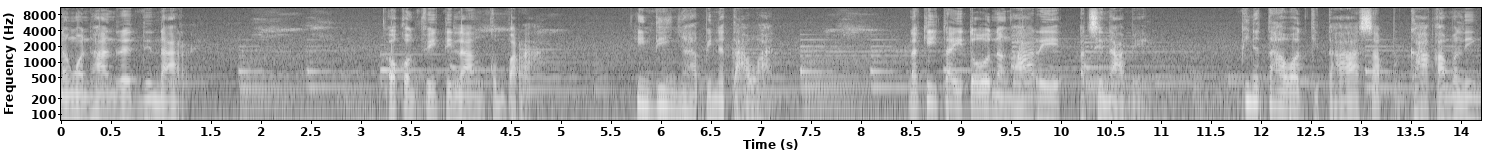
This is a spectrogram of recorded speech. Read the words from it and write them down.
ng 100 dinar o confetti lang kumpara, hindi niya pinatawad. Nakita ito ng hari at sinabi, Pinatawad kita sa pagkakamaling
